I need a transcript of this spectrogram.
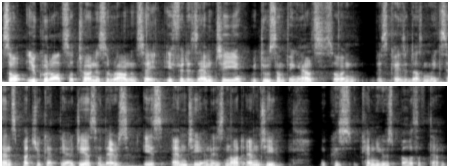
So you could also turn this around and say if it is empty, we do something else. So in this case, it doesn't make sense, but you get the idea. So there's is empty and is not empty because you can use both of them.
